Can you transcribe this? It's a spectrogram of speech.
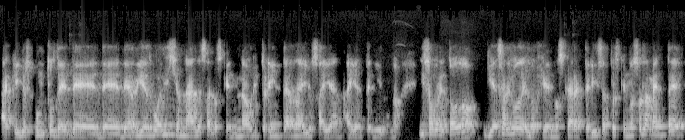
aquellos puntos de, de, de, riesgo adicionales a los que en una auditoría interna ellos hayan, hayan tenido, ¿no? Y sobre todo, y es algo de lo que nos caracteriza, pues que no solamente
